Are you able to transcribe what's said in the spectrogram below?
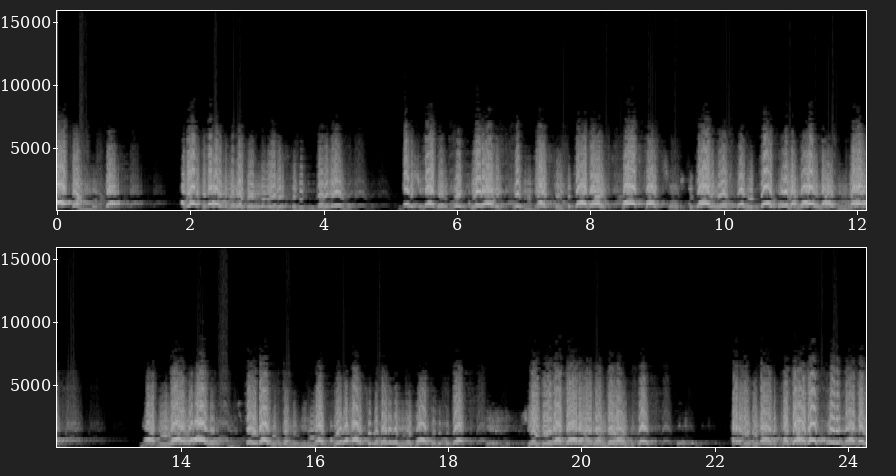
عاقل بودتا. اگر خدا علم لدنی الاستدی بل شما دنجي قرآن جديد هستن كتابان خاص خاص كتاب نوشتاريات علماء نابینا نابینا عالم چیز پیدا بکن دنیا کو حاصل بر علم حاصل بدا شیخنا دار ہم بیان کتا امام قتادہ پر نادر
